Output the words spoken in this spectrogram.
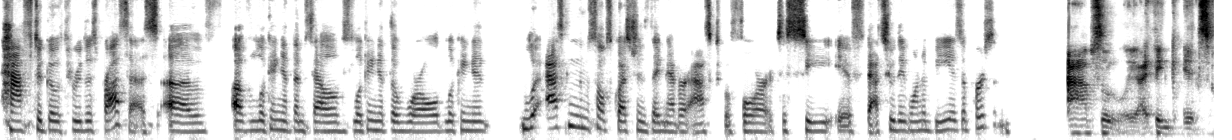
have to go through this process of of looking at themselves, looking at the world, looking at asking themselves questions they never asked before to see if that's who they want to be as a person. Absolutely. I think it's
